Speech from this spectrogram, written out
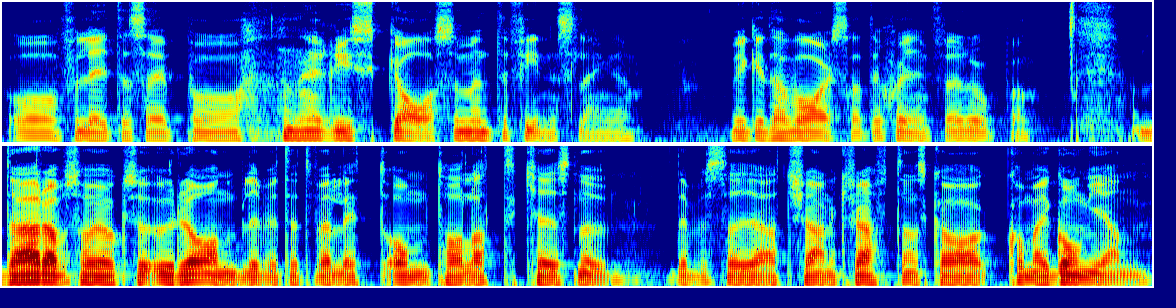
och förlita sig på en rysk gas som inte finns längre. Vilket har varit strategin för Europa. Därav så har ju också uran blivit ett väldigt omtalat case nu. Det vill säga att kärnkraften ska komma igång igen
